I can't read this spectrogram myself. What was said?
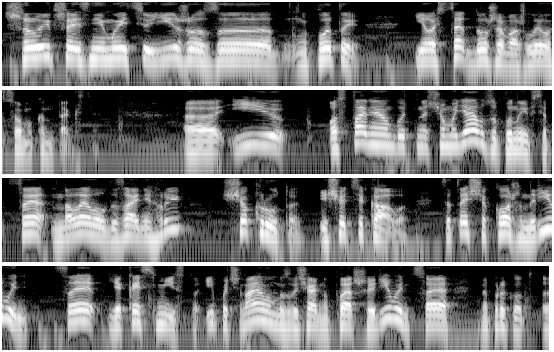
швидше зніми цю їжу з плити. І ось це дуже важливо в цьому контексті. Е, І останнє, мабуть, на чому я б зупинився, це на level дизайні гри. Що круто і що цікаво, це те, що кожен рівень це якесь місто. І починаємо ми, звичайно, перший рівень це, наприклад, е,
